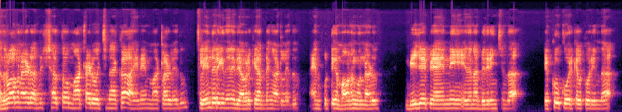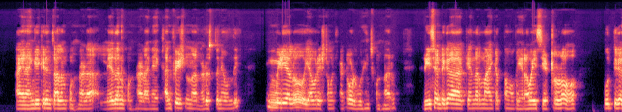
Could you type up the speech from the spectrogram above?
చంద్రబాబు నాయుడు అమిత్ షాతో మాట్లాడి వచ్చినాక ఆయన ఏం మాట్లాడలేదు. అసలు ఏం జరిగింది అనేది ఎవరికీ అర్థం కావట్లేదు. ఆయన పూర్తిగా మౌనంగా ఉన్నాడు. బీజేపీ ఆయన్ని ఏదైనా బెదిరించిందా? ఎక్కువ కోరికలు కోరిందా? ఆయన అంగీకరించాలనుకుంటున్నాడా? లేదనుకుంటున్నాడా అనే కన్ఫ్యూజన్ నడుస్తూనే ఉంది. మీడియాలో ఎవరు ఇష్టం వచ్చినట్టు వాళ్ళు ఊహించుకుంటున్నారు. రీసెంట్గా కేంద్ర నాయకత్వం ఒక ఇరవై సీట్లలో పూర్తిగా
